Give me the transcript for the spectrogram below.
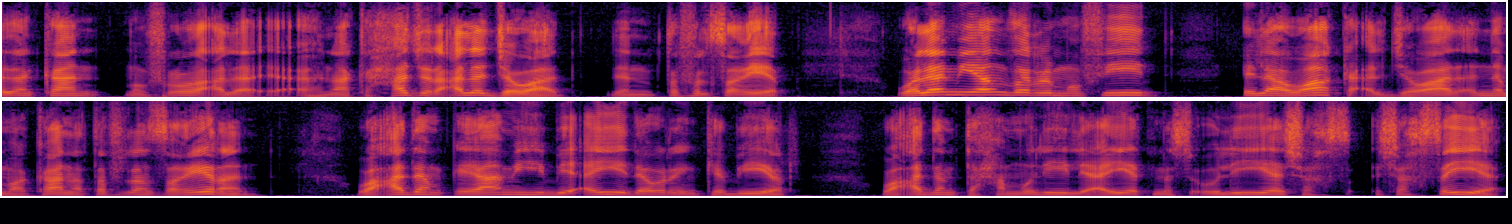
إذا كان مفروض على هناك حجر على الجواد لأن الطفل صغير. ولم ينظر المفيد إلى واقع الجواد عندما كان طفلا صغيرا وعدم قيامه بأي دور كبير وعدم تحمله لأية مسؤولية شخص شخصية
